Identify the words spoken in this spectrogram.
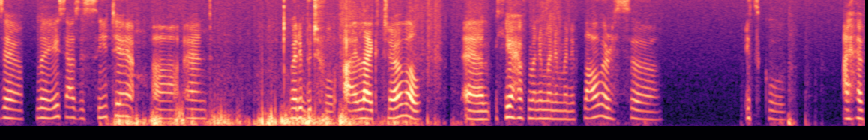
It's other place, as a city, uh, and very beautiful. I like travel, and here have many, many, many flowers. Uh, it's cool. I have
